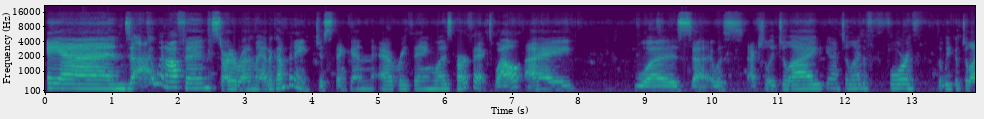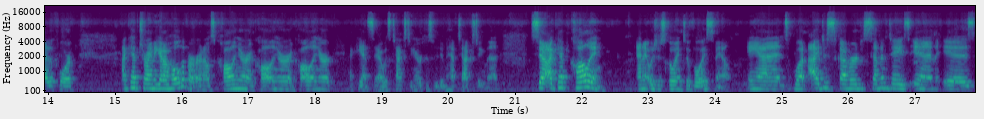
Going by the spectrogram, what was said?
And I went off and started running my other company, just thinking everything was perfect. Well, I was, uh, it was actually July, yeah, July the 4th, the week of July the 4th. I kept trying to get a hold of her and I was calling her and calling her and calling her. I can't say I was texting her because we didn't have texting then. So I kept calling and it was just going to voicemail. And what I discovered seven days in is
